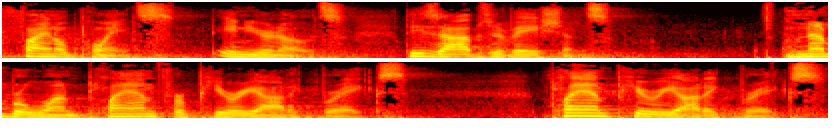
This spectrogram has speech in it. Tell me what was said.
final points in your notes? These observations. Number one, plan for periodic breaks. Plan periodic breaks.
